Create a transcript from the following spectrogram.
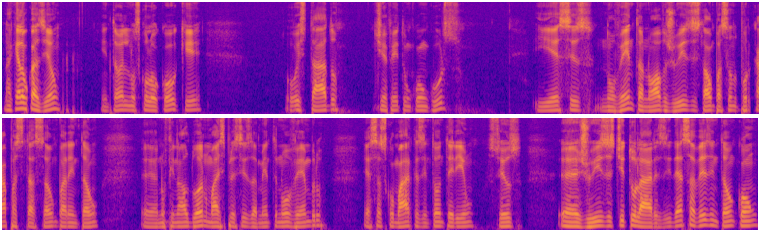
Naquela ocasião, então ele nos colocou que o Estado tinha feito um concurso e esses 90 novos juízes estavam passando por capacitação para então, eh, no final do ano, mais precisamente em novembro, essas comarcas então teriam seus eh, juízes titulares. E dessa vez então com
